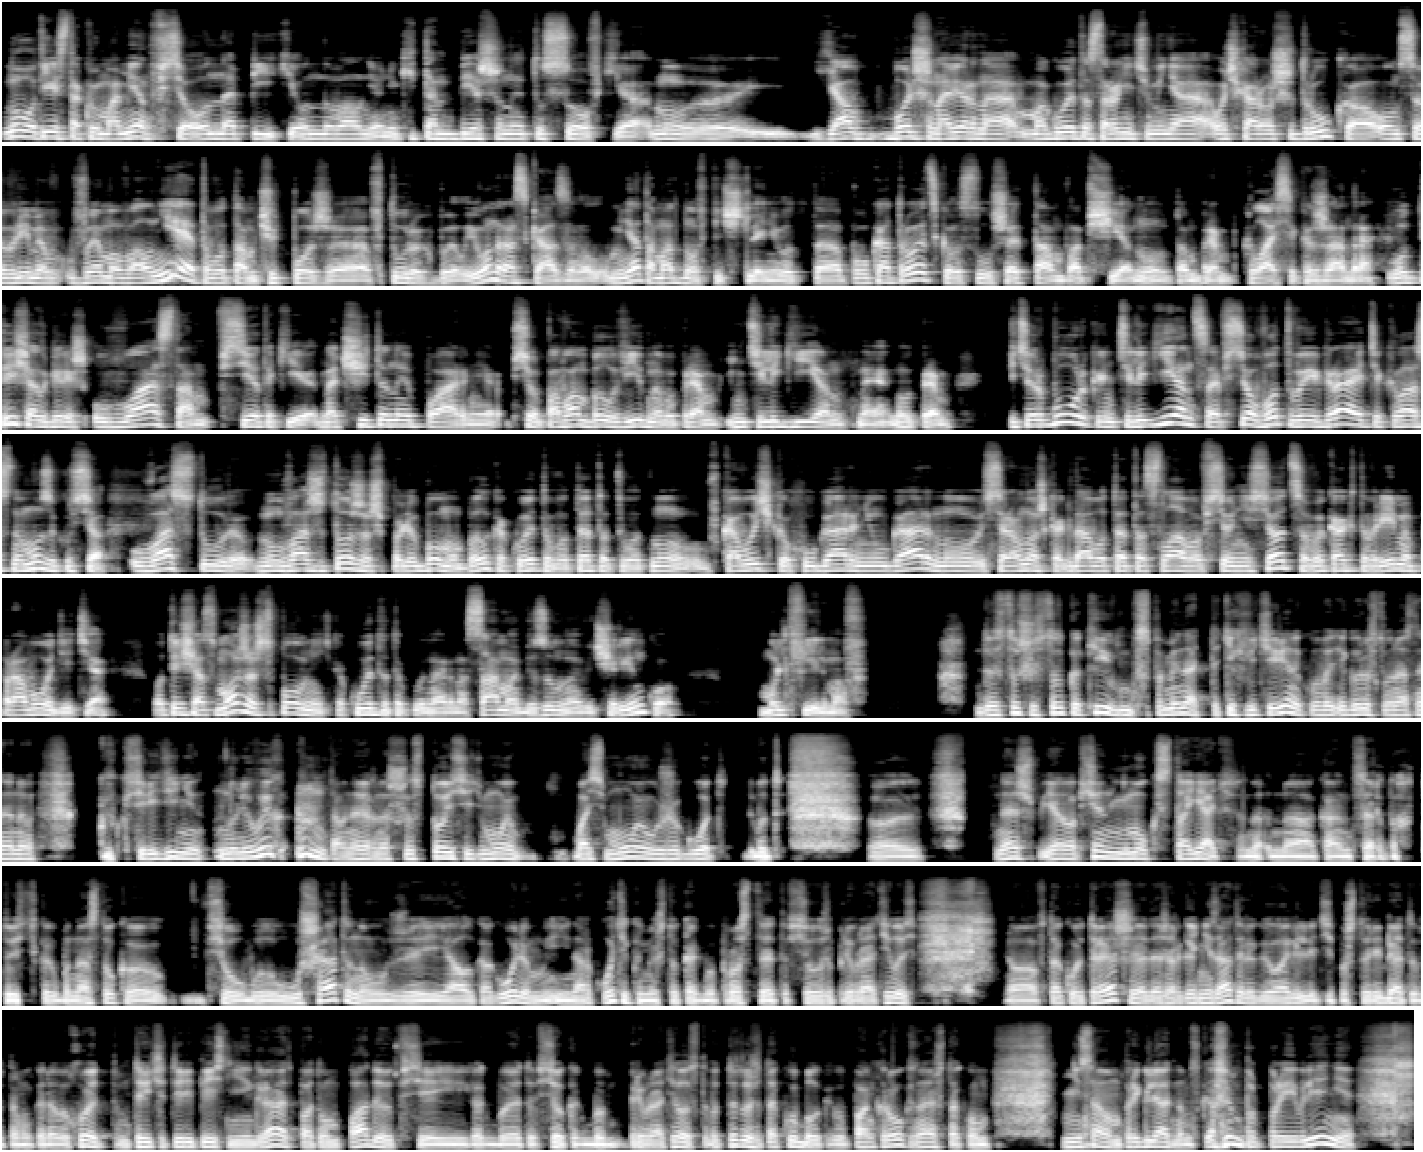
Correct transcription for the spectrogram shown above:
ну, вот есть такой момент, все, он на пике, он на волне, у него какие-то там бешеные тусовки. Ну, э, я больше, наверное, могу это сравнить. У меня очень хороший друг, а он в свое время в эмо-волне, это вот там чуть позже в турах был, и он рассказывал. У меня там одно впечатление. Вот а, Паука Троицкого, слушай, это там вообще, ну, там прям классика жанра. Вот ты сейчас говоришь, у вас там все такие начитанные парни, все, по вам было видно, вы прям интеллигентные, ну, прям Петербург, интеллигенция, все, вот вы играете классную музыку, все. У вас туры, ну, у вас же тоже ж по-любому был какой-то вот этот вот, ну, в кавычках, угар, не угар, ну, все равно же, когда вот эта слава все несется, вы как-то время проводите. Вот ты сейчас можешь вспомнить какую-то такую, наверное, самую безумную вечеринку мультфильмов? Да слушай, что какие вспоминать? Таких вечеринок, я говорю, что у нас, наверное, к середине нулевых, там, наверное, шестой, седьмой, восьмой уже год, вот э, знаешь, я вообще не мог стоять на, на концертах. То есть, как бы настолько все было ушатано уже и алкоголем, и наркотиками, что как бы просто это все уже превратилось э, в такой трэш. И даже организаторы говорили, типа, что ребята там, когда выходят, там 3-4 песни играют, потом падают все, и как бы это все как бы превратилось... Вот это уже такой был как бы панк-рок, знаешь, в таком не самом приглядном, скажем, проявлении.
